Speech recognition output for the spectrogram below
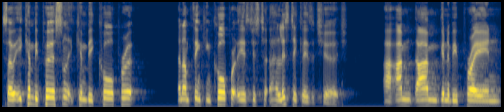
So it can be personal, it can be corporate. And I'm thinking corporately as just holistically as a church. I'm, I'm going to be praying,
